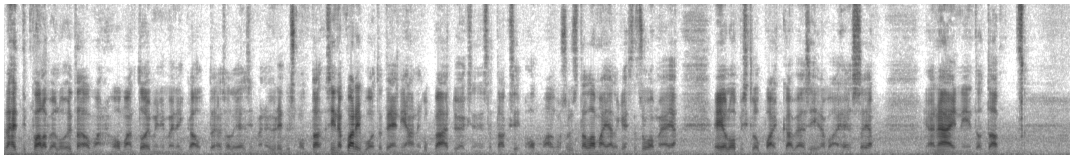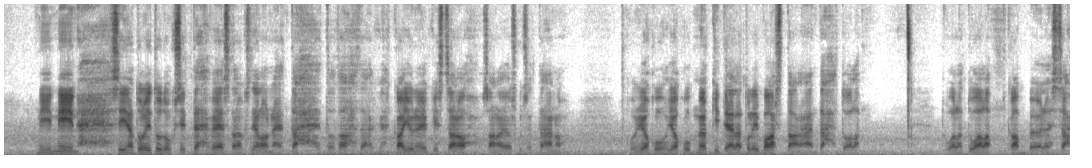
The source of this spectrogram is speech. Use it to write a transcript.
lähetti palveluita oman, oman toiminimeni kautta ja se oli ensimmäinen yritys. Mutta siinä pari vuotta tein ihan niin päätyökseni sitä taksihommaa, kun se oli sitä laman jälkeistä Suomea ja ei ollut opiskelupaikkaa vielä siinä vaiheessa ja, ja näin. Niin, tota, niin, niin, siinä tuli tutuksi sitten V124, että, että, että tota, Kaiju Nykist sanoi, joskus, että hän on, kun joku, joku mökkitiellä tuli vastaan häntä tuolla tuolla, tuolla Kabböölessä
